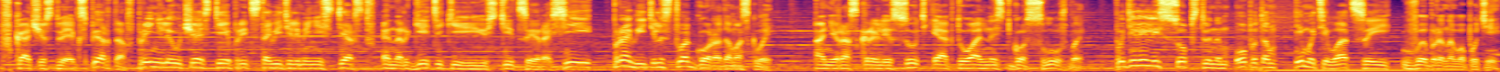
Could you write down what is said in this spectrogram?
В качестве экспертов приняли участие представители Министерств энергетики и юстиции России, правительства города Москвы. Они раскрыли суть и актуальность госслужбы, поделились собственным опытом и мотивацией выбранного пути.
